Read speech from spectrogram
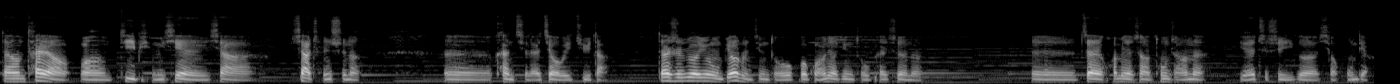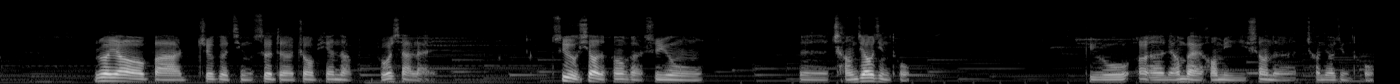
当太阳往地平线下下沉时呢，呃，看起来较为巨大。但是若用标准镜头或广角镜头拍摄呢，呃，在画面上通常呢，也只是一个小红点。若要把这个景色的照片呢捕捉下来，最有效的方法是用呃长焦镜头。比如，呃，两百毫米以上的长焦镜头，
